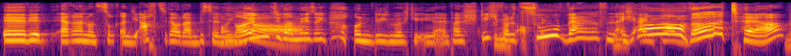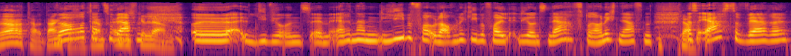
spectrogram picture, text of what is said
äh, wir erinnern uns zurück an die 80er oder ein bisschen Oh ja. 90er mäßig und ich möchte Ihnen ein paar Stichworte zuwerfen, ich ein paar Wörter. Wörter, danke. Wörter haben zu endlich werfen, gelernt. äh, die wir uns ähm, erinnern, liebevoll oder auch nicht liebevoll, die uns nervten oder auch nicht nervten. Ja. Das erste wäre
